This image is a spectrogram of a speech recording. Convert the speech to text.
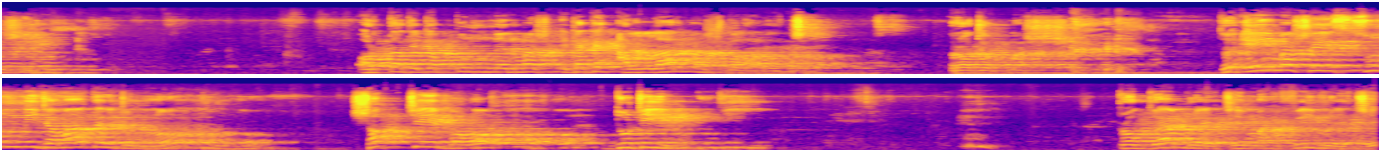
বেশি। অর্থাৎ এটা পুণ্যের মাস, এটাকে আল্লাহর মাস বলা হচ্ছে রজব মাস। তো এই মাসে সুন্নি জামাতের জন্য সবচেয়ে বড় দুটি প্রোগ্রাম রয়েছে, মাহফিল রয়েছে,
